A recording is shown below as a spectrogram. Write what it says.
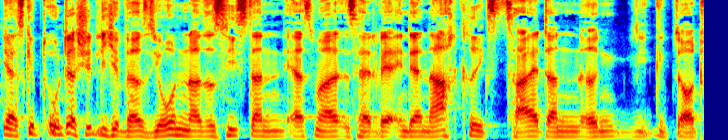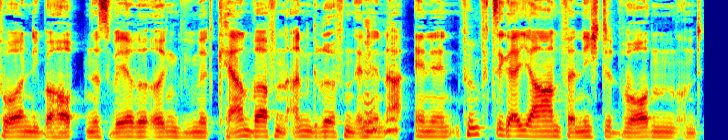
ja, es gibt unterschiedliche Versionen. Also es hieß dann erstmal, es hätte in der Nachkriegszeit dann irgendwie gibt Autoren, die behaupten, es wäre irgendwie mit Kernwaffenangriffen in, mhm. den, in den 50er Jahren vernichtet worden und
